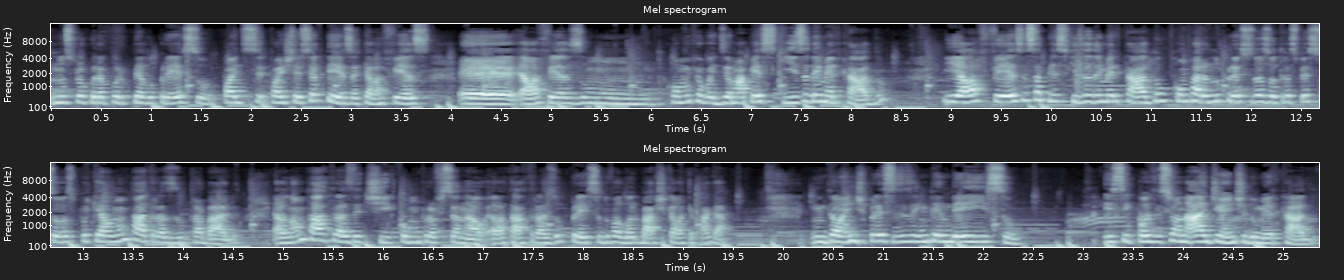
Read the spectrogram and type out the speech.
nos procura por, pelo preço, pode, ser, pode ter certeza que ela fez, é, ela fez um, como que eu vou dizer, uma pesquisa de mercado e ela fez essa pesquisa de mercado comparando o preço das outras pessoas, porque ela não está atrás do trabalho, ela não está atrás de ti como um profissional, ela está atrás do preço, do valor baixo que ela quer pagar. Então a gente precisa entender isso e se posicionar diante do mercado.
